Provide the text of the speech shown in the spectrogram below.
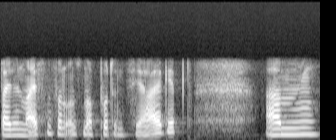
bei den meisten von uns noch Potenzial gibt. Ähm,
